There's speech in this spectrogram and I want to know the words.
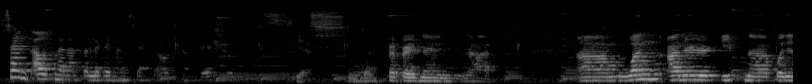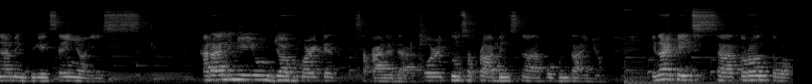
send out na lang talaga ng send out ng resumes. Yes. So, prepared na yun lahat. Um, one other tip na pwede namin bigay sa inyo is aralin nyo yung job market sa Canada or kung sa province na pupuntahan nyo. In our case, sa Toronto,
